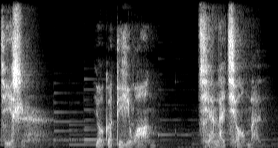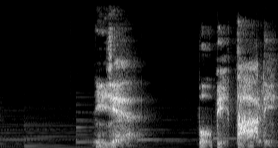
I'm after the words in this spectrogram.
即使有个帝王前来敲门，你也不必搭理。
